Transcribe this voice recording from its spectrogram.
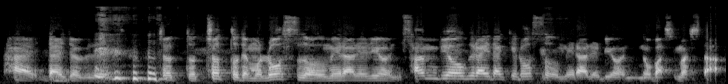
はい、大丈夫です。ちょっと、ちょっとでもロスを埋められるように、3秒ぐらいだけロスを埋められるように伸ばしました。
